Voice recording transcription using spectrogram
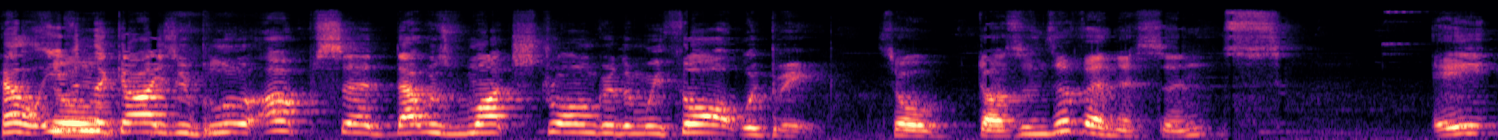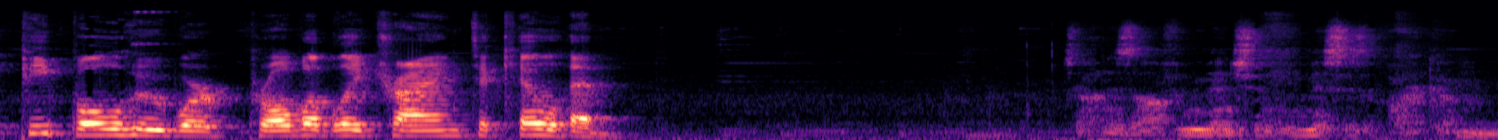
Hell, So- even the guys who blew it up said that was much stronger than we thought would be. So, dozens of innocents, eight people who were probably trying to kill him. John has often mentioned he misses Arkham. Hmm.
